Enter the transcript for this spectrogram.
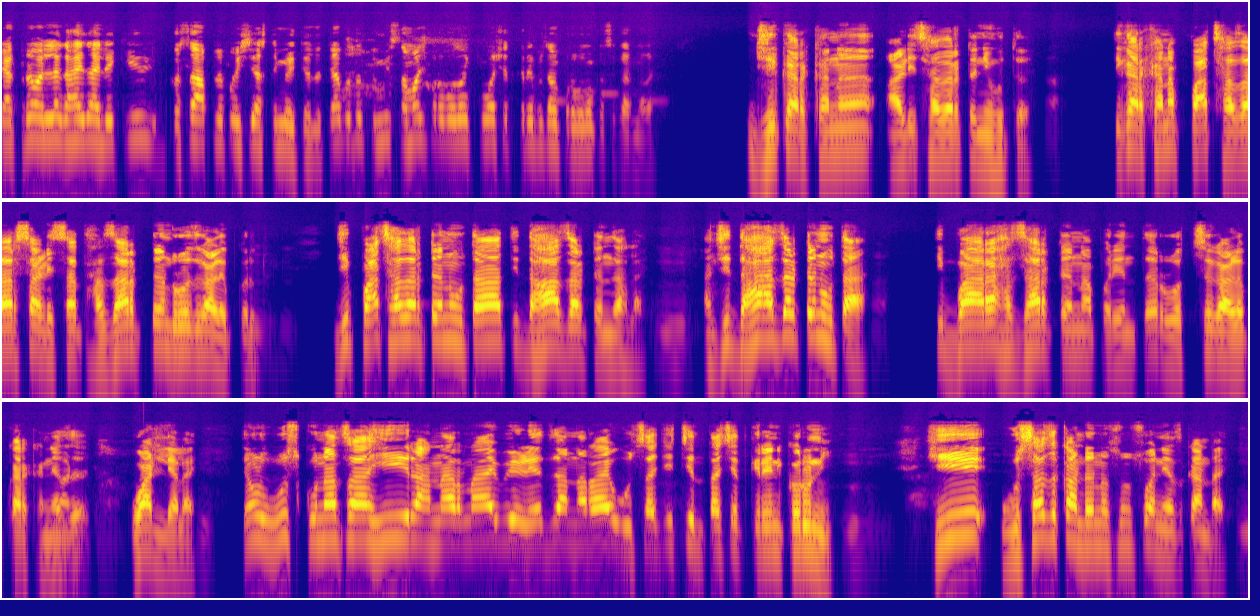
ट्रॅक्टरवाल्याला घाई झाली की कसं आपले पैसे जास्त मिळतील? त्याबद्दल तुम्ही समाज प्रबोधन किंवा शेतकरी जाऊन प्रबोधन कसं करणार आहे? जे कारखाना अडीच हजार टनी होतं ती कारखाना पाच हजार साडेसात हजार टन रोज गाळप करतो जी पाच हजार टन होता ती दहा हजार टन झालाय. आणि जी दहा हजार टन होता ती बारा हजार टनापर्यंत रोजचं गाळप कारखान्याचं वाढलेलं आहे. त्यामुळे ऊस कुणाचाही राहणार नाही वेळेत जाणार आहे ऊसाची चिंता शेतकऱ्यांनी करू नये. ही ऊसाचं कांड नसून सोन्याचं कांड आहे.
